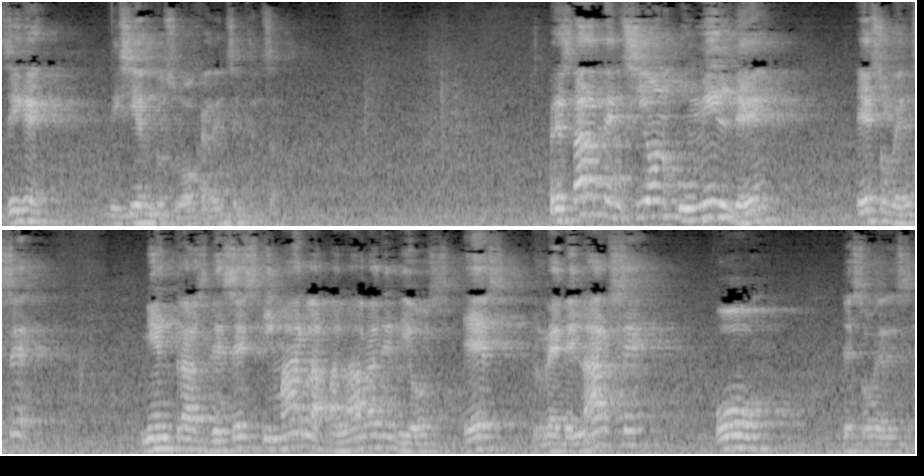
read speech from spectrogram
Sigue diciendo su hoja de enseñanza. Prestar atención humilde es obedecer, mientras desestimar la palabra de Dios es rebelarse o desobedecer.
